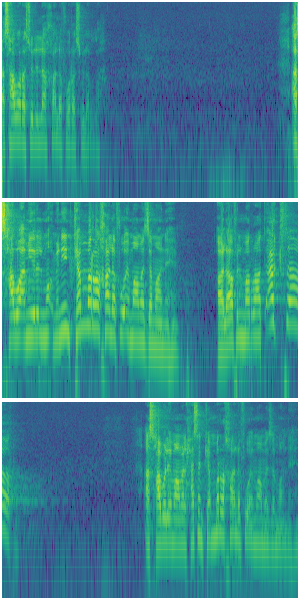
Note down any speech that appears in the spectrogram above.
أصحاب رسول الله خالفوا رسول الله. أصحاب أمير المؤمنين كم مرة خالفوا إمام زمانهم؟ آلاف المرات أكثر. أصحاب الإمام الحسن كم مرة خالفوا إمام زمانهم؟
